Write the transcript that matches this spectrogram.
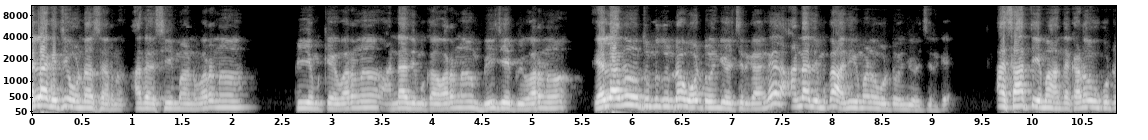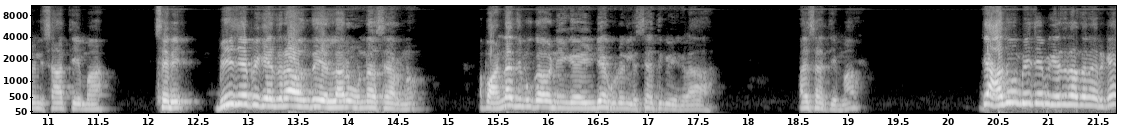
எல்லா கட்சியும் ஒன்றா சேரணும். அதை சீமான் வரணும் பிஎம்கே வரணும் அதிமுக வரணும் பிஜேபி வரணும் எல்லாரும் துண்டு துண்டா ஓட்டு வங்கி வச்சிருக்காங்க. அதிமுக அதிகமான ஓட்டு வங்கி வச்சிருக்கு. அது சாத்தியமா? அந்த கனவு கூட்டணி சாத்தியமா? சரி பிஜேபிக்கு எதிராக வந்து எல்லாரும் ஒன்னா சேரணும். அப்ப அதிமுகவை நீங்க இந்தியா கூட்டணியில் சேர்த்துக்குவீங்களா? அது சாத்தியமா? அதுவும் பிஜேபிக்கு எதிராக தானே இருக்க?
